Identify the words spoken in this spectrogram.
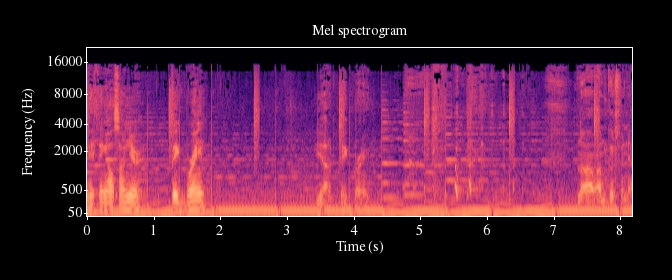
Anything else on your big brain? You got a big brain. No, I'm- I'm good for now.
